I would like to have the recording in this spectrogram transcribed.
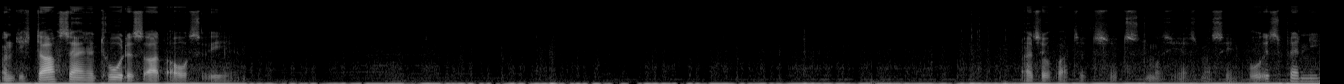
Und ich darf seine Todesart auswählen. Also wartet, jetzt muss ich erstmal sehen. Wo ist Penny?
